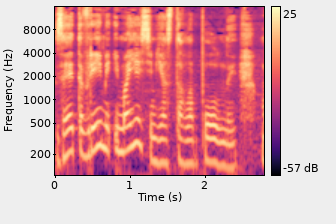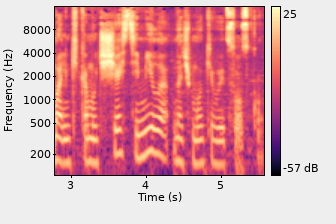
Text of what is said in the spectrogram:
За это время и моя семья стала полной. Маленький комочек счастья мило начмокивает соску.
